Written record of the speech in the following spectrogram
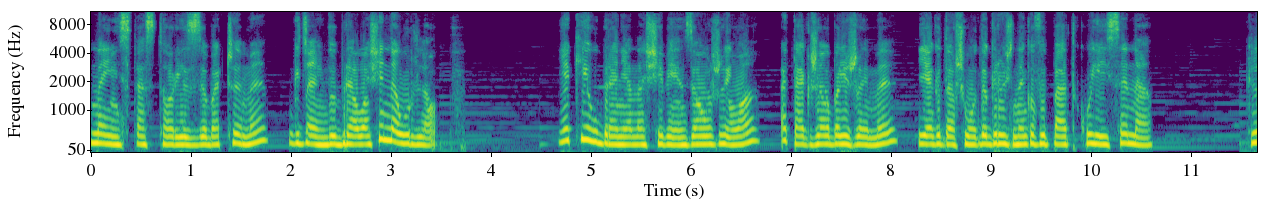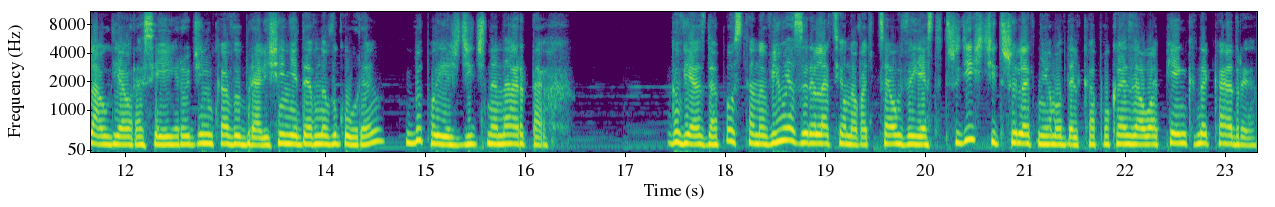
Na Insta Stories zobaczymy, gdzie wybrała się na urlop. Jakie ubrania na siebie założyła, a także obejrzymy, jak doszło do groźnego wypadku jej syna. Klaudia oraz jej rodzinka wybrali się niedawno w góry, by pojeździć na nartach. Gwiazda postanowiła zrelacjonować cały wyjazd. 33-letnia modelka pokazała piękne kadry,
